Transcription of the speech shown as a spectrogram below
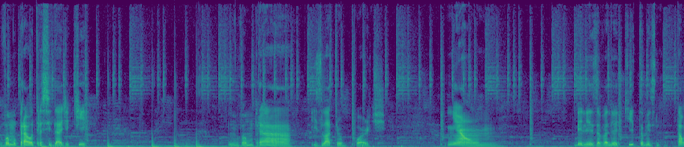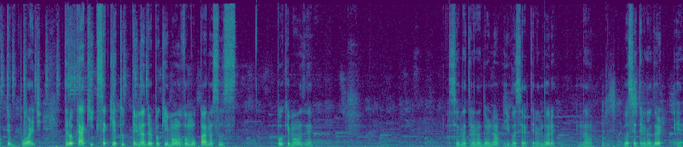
Vamos para outra cidade aqui. Vamos para Slatterport. Beleza, valeu aqui. Estamos Talterboard. Trocar aqui que isso aqui é tudo treinador Pokémon. Vamos upar nossos Pokémons, né? Você não é treinador, não? E você é treinadora? Não. Você é treinador? É.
